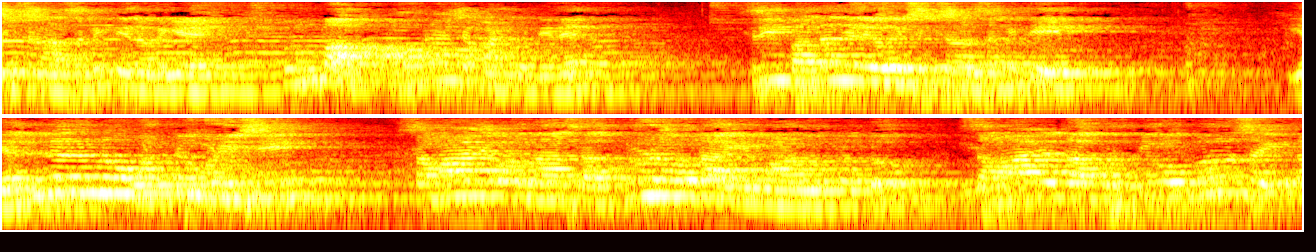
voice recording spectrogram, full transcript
ಶಿಕ್ಷಣ ಸಮಿತಿ ನಮಗೆ ತುಂಬಾ ಅವಕಾಶ ಮಾಡಿಕೊಟ್ಟಿದೆ. ಶ್ರೀ ಪತಂಜಲಿ ಯೋಗ ಶಿಕ್ಷಣ ಸಮಿತಿ ಎಲ್ಲರನ್ನೂ ಒಟ್ಟುಗೂಡಿಸಿ ಸಮಾಜವನ್ನ ಸದೃಢವನ್ನಾಗಿ ಮಾಡುವಂಥದ್ದು, ಸಮಾಜದ ಪ್ರತಿಯೊಬ್ಬರೂ ಸಹಿತ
